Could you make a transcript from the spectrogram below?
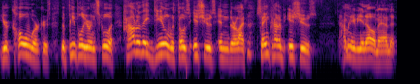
your co-workers, the people you're in school with. How do they deal with those issues in their life? Same kind of issues. How many of you know, man, that,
